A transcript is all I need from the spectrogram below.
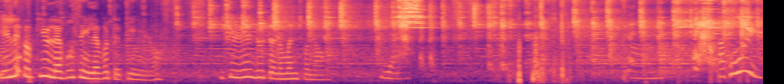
you left a few levels in level 13, you know. You should really do tournaments for now. Yeah. Apoy!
